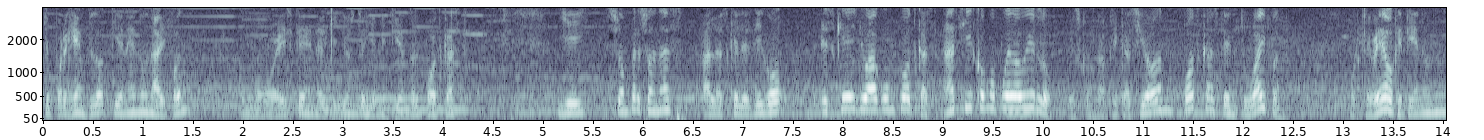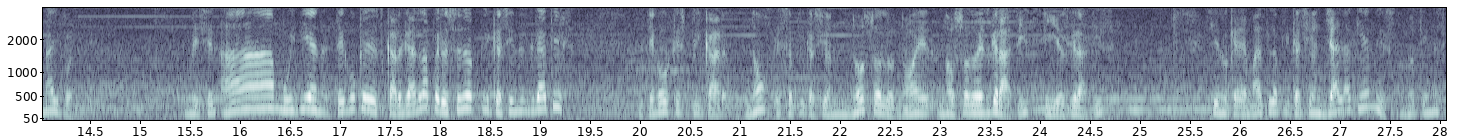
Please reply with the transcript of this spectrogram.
que, por ejemplo, tienen un iPhone, como este en el que yo estoy emitiendo el podcast, y son personas a las que les digo, es que yo hago un podcast. Ah, sí, ¿cómo puedo oírlo? Pues con la aplicación podcast en tu iPhone, porque veo que tienen un iPhone. me dicen, ah, muy bien, tengo que descargarla, pero esa aplicación es gratis. Y tengo que explicar, no, esa aplicación no solo, no, es, no solo es gratis, sí es gratis, sino que además la aplicación ya la tienes, no, tienes,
